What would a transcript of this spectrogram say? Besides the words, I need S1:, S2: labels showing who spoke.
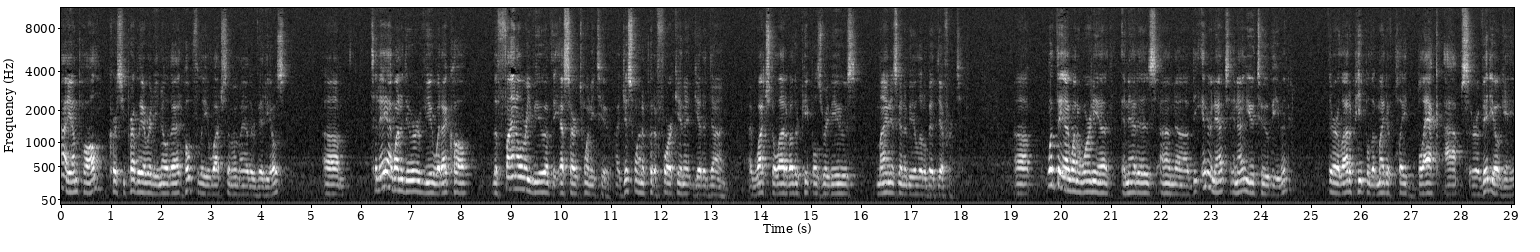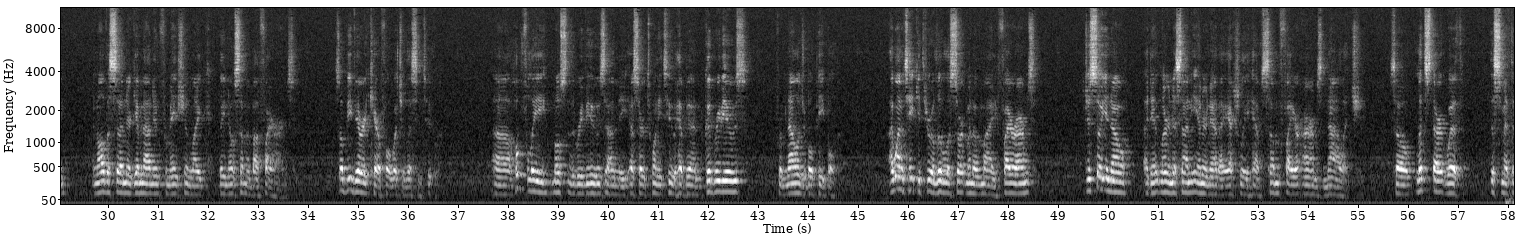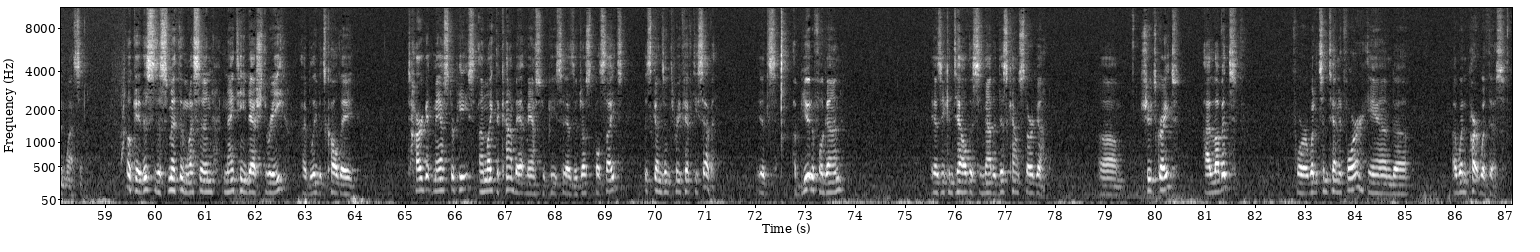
S1: Hi, I'm Paul. Of course, you probably already know that. Hopefully you watched some of my other videos. Um, today I want to do a review, what I call the final review of the SR22. I just want to put a fork in it, get it done. I've watched a lot of other people's reviews. Mine is going to be a little bit different. Uh, one thing I want to warn you, and that is on uh, the internet and on YouTube even, there are a lot of people that might have played Black Ops or a video game, and all of a sudden they're giving out information like they know something about firearms. So be very careful what you listen to. Uh, hopefully most of the reviews on the SR22 have been good reviews from knowledgeable people. I want to take you through a little assortment of my firearms. Just so you know, I didn't learn this on the internet. I actually have some firearms knowledge. So let's start with the Smith & Wesson. Okay, this is a Smith & Wesson 19-3. I believe it's called a Target Masterpiece. Unlike the Combat Masterpiece, it has adjustable sights. This gun's in 357. It's a beautiful gun. As you can tell, this is not a discount store gun. Um, shoots great. I love it for what it's intended for, and uh, I wouldn't part with this.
